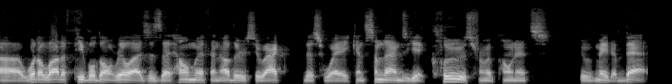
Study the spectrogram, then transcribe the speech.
Uh, what a lot of people don't realize is that Hellmuth and others who act this way can sometimes get clues from opponents who've made a bet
